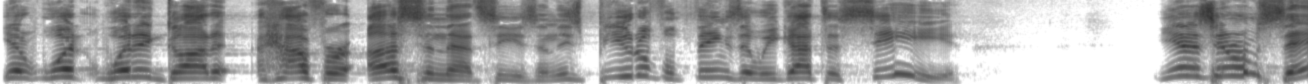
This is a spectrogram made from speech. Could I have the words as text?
Yet what, what did God have for us in that season? These beautiful things that we got to see. You understand what I'm saying?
